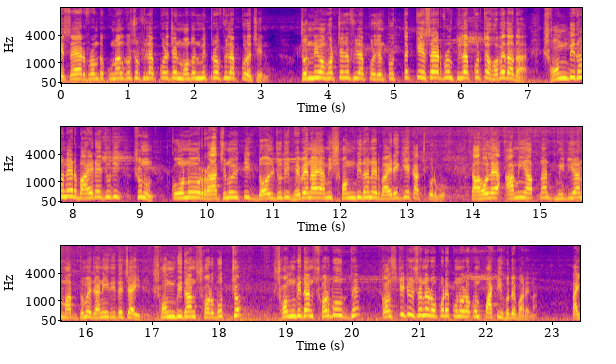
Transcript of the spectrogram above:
এসআইআর ফর্ম তো কুণাল ঘোষও ফিল আপ করেছেন মদন মিত্রও ফিল আপ করেছেন চন্দ্রিমা ভট্টাচার্য ফিল আপ করেছেন। প্রত্যেককে এসআইআর ফর্ম ফিল আপ করতে হবে দাদা। সংবিধানের বাইরে যদি শুনুন কোনো রাজনৈতিক দল যদি ভেবে নেয় আমি সংবিধানের বাইরে গিয়ে কাজ করব। তাহলে আমি আপনার মিডিয়ার মাধ্যমে জানিয়ে দিতে চাই, সংবিধান সর্বোচ্চ, সংবিধান সর্বঊর্ধ্বে কনস্টিটিউশনের ওপরে কোনো রকম পার্টি হতে পারে না তাই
